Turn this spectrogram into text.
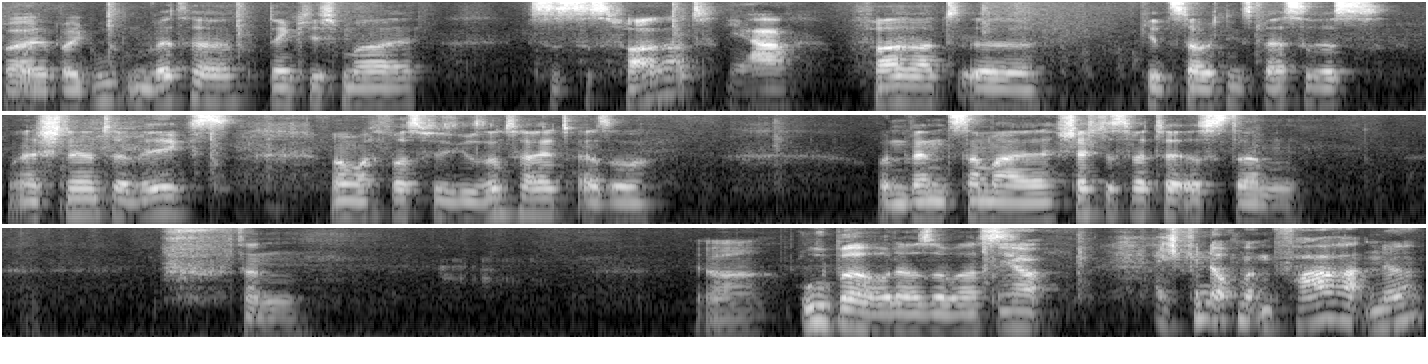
Bei, bei gutem Wetter, denke ich mal, ist es das Fahrrad. Ja. Fahrrad äh, gibt es, glaube ich, nichts Besseres. Man ist schnell unterwegs, man macht was für die Gesundheit. Also, und wenn es dann mal schlechtes Wetter ist, dann. pff, dann. Ja, Uber oder sowas. Ja. Ich finde auch mit dem Fahrrad, ne?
